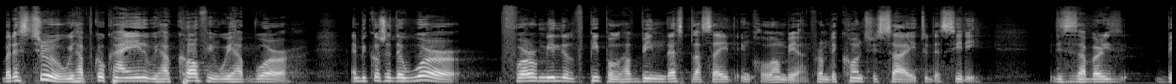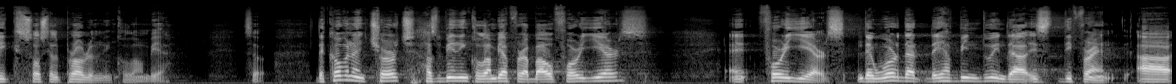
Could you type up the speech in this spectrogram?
but it's true. We have cocaine, we have coffee, we have war. And because of the war, four million people have been displaced in Colombia from the countryside to the city. This is a very big social problem in Colombia. So, the Covenant Church has been in Colombia for about four years. Uh, four years. The work that they have been doing that is different. Uh,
